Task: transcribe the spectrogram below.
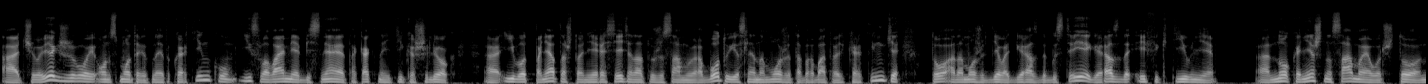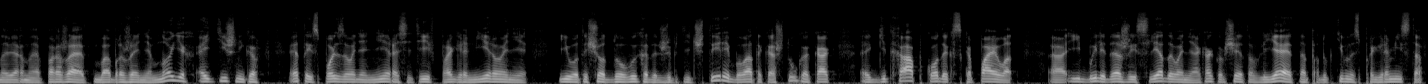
А человек живой, он смотрит на эту картинку и словами объясняет, а как найти кошелек. Э, и вот понятно, что нейросеть, она ту же самую работу, если она может обрабатывать картинки, то она может делать гораздо быстрее, гораздо эффективнее. А, но, конечно, самое вот, что, наверное, поражает воображение многих айтишников, это использование нейросетей в программировании. И вот еще до выхода GPT-4 была такая штука, как э, GitHub Codex Copilot. А, и были даже исследования, как вообще это влияет на продуктивность программистов.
